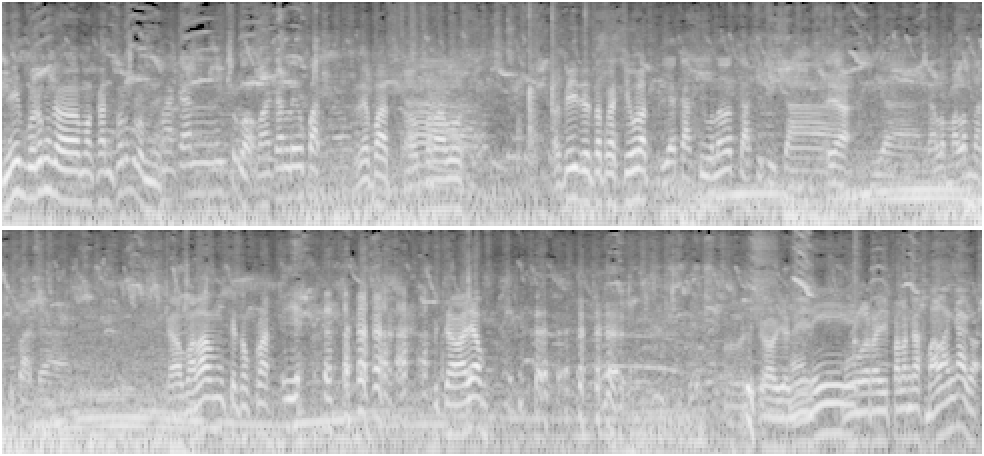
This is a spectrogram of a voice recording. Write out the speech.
Ini burung udah makan pur belum nih? makan itu kok, makan leopard. Lepat, oh, per halus. Tapi tetap kasih ulat. Ya kasih ulet, kasih ikan. Iya. Iya. Kalau malam nasi padang. Gak malam ketoprak. Iya. Pecel ayam. Oh, ya Nah, ini mengurai palangka. Malangka kok.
